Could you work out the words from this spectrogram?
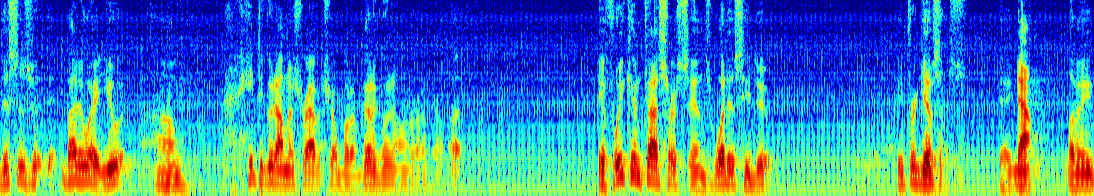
This is, by the way, you. Um, I hate to go down this rabbit trail, but I'm going to go down the rabbit trail. Uh, if we confess our sins, what does He do? He forgives us. Okay. Now, let me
